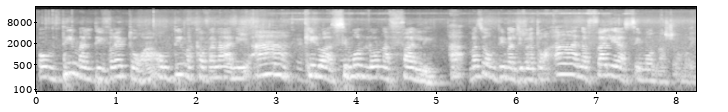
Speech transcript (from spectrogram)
עומדים על דברי תורה, עומדים הכוונה, אני, אה, כאילו האסימון לא נפל לי. אה, מה זה עומדים על דברי תורה? אה, נפל לי האסימון, מה שאומרים.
